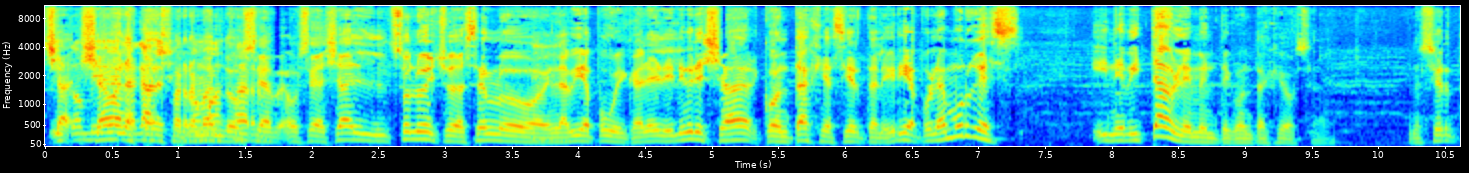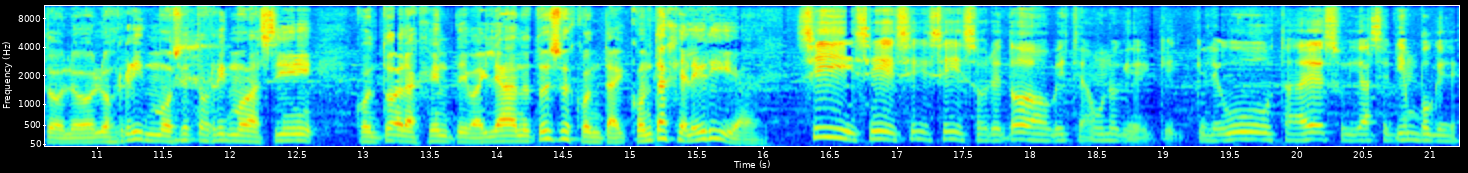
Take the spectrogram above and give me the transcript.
ya, van a estar desparramando, o, sea, ya el solo hecho de hacerlo en la vía pública, aire libre, ya contagia cierta alegría. Porque la murga es inevitablemente contagiosa. ¿No es cierto? los ritmos, estos ritmos así, con toda la gente bailando, todo eso es contagia alegría. Sí, sí, sí, sí, sobre todo, viste, a uno que, le gusta eso y hace tiempo que,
